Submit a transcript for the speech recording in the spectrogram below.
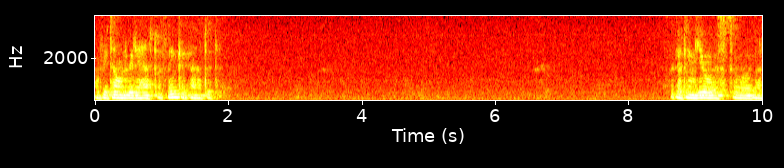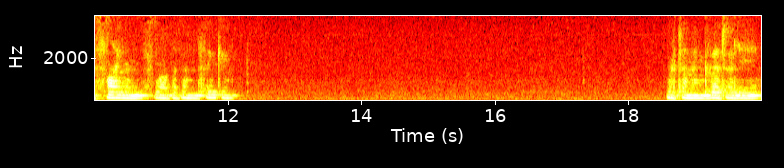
And we don't really have to think about it. So getting used to the silence rather than thinking. Becoming gradually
